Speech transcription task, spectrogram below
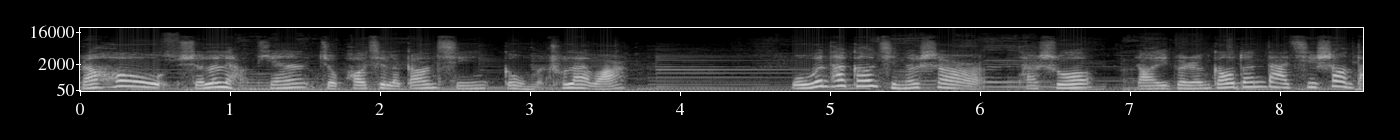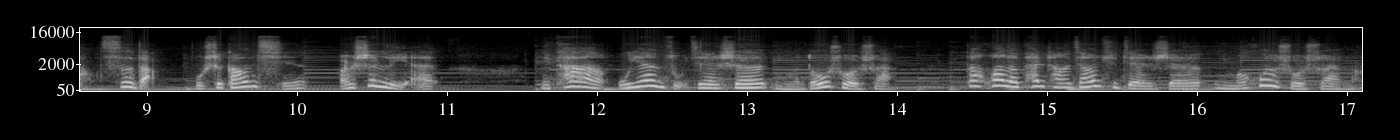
然后学了两天就抛弃了钢琴，跟我们出来玩。我问他钢琴的事儿，他说让一个人高端大气上档次的不是钢琴，而是脸。你看吴彦祖健身，你们都说帅，但换了潘长江去健身，你们会说帅吗？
